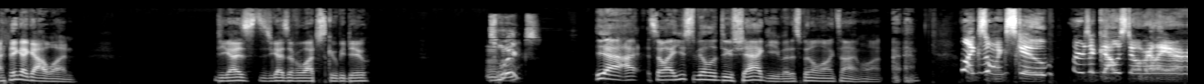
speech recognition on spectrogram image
I think I got one. Do you guys? Did you guys ever watch Scooby Doo? Mm-hmm. Yeah, I so I used to be able to do Shaggy, but it's been a long time. Hold on. like Zoink Scoob, there's a ghost over there.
